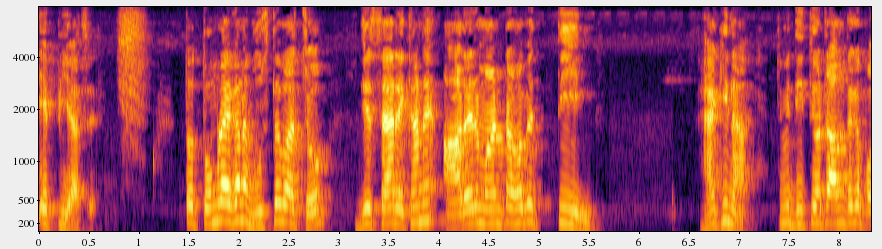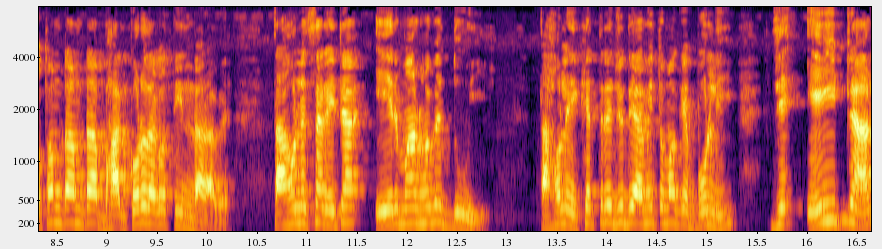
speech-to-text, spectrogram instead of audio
এপি আছে। তো তোমরা এখানে বুঝতে পারছ যে স্যার এখানে আর এর মানটা হবে তিন। হ্যাঁ কি না? তুমি দ্বিতীয় টার্ম থেকে প্রথম টার্মটা ভাগ করো, দেখো তিন দাঁড়াবে। তাহলে স্যার এটা এর মান হবে দুই। তাহলে এক্ষেত্রে যদি আমি তোমাকে বলি যে এইটার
